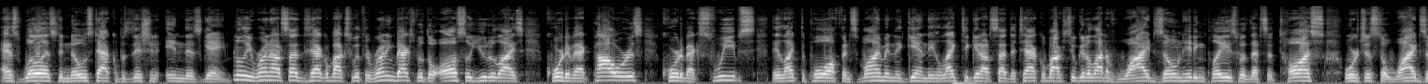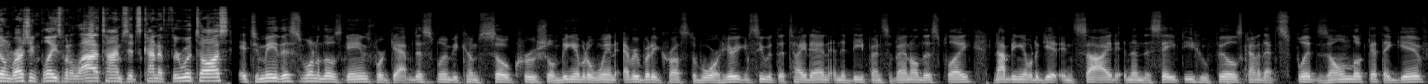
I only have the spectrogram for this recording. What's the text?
as well as the nose tackle position in this game. Only run outside the tackle box with the running backs, but they'll also utilize quarterback powers, quarterback sweeps. They like to pull offensive linemen. Again, they like to get outside the tackle box. You'll get a lot of wide zone hitting plays, whether that's a toss or just a wide zone rushing plays, but a lot of times it's kind of through a toss. And to me, this is one of those games where gap discipline becomes so crucial and being able to win everybody across the board. Here you can see with the tight end and the defensive end on this play, not being able to get inside, and then the safety who fills kind of that split zone look that they give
